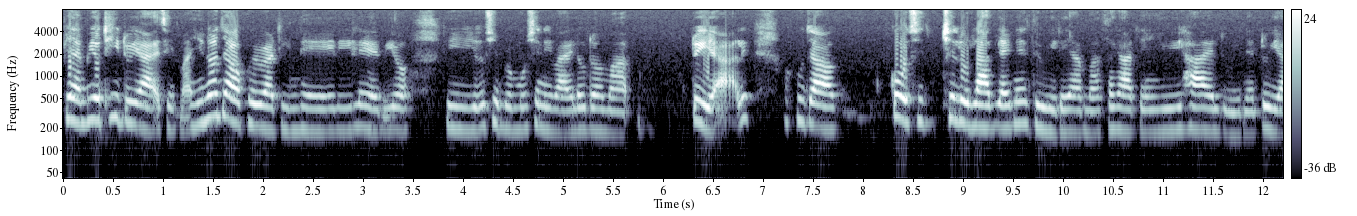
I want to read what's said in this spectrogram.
ပြန်ပြီးတော့ထိတွေ့ရတဲ့အချိန်မှာရင်တော့ကြောက်ဖွေးရဒီနယ်လေးလဲပြီးတော့ဒီရုပ်ရှင် promotion တွေပါလေလုပ်တော့မှ တွေ့ရတာလေအခုကျတော့ကိုယ့်ချစ်ချစ်လို့လာပြိုင်တဲ့သူတွေတွေကမှစကားတင်ယူထားတဲ့လူတွေနဲ့တွေ့ရ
